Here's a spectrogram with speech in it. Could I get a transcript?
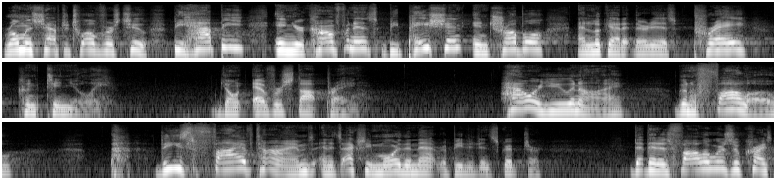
Romans chapter 12, verse 2. Be happy in your confidence, be patient in trouble, and look at it, there it is. Pray continually. Don't ever stop praying. How are you and I going to follow these five times, and it's actually more than that repeated in Scripture? that, that as followers of Christ,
